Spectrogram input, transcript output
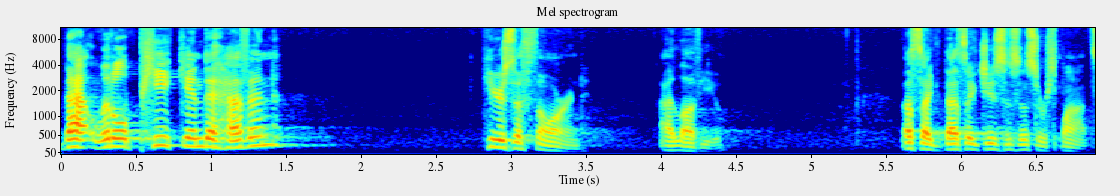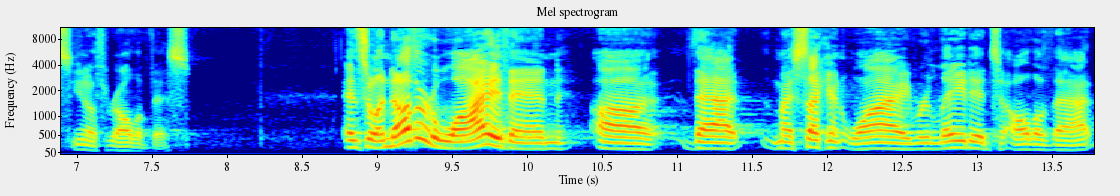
that little peek into heaven? Here's a thorn. I love you. That's like, that's like Jesus' response, you know, through all of this. And so, another why, then, uh, that my second why related to all of that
